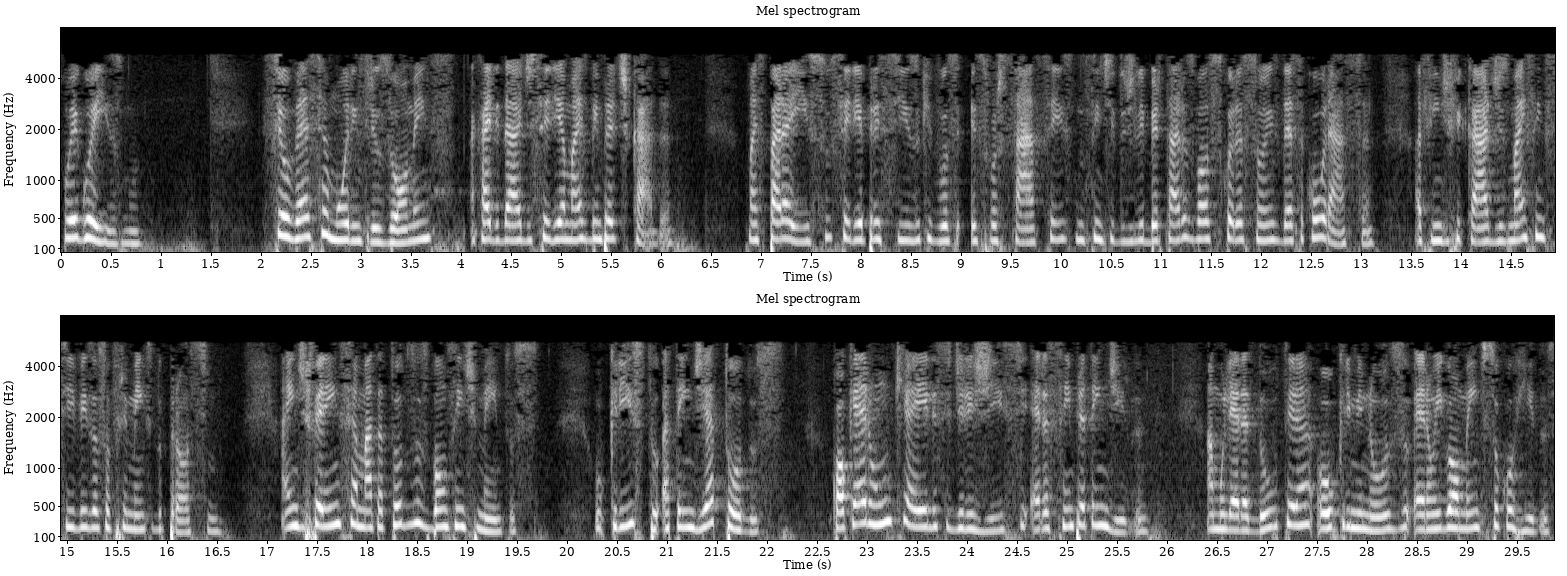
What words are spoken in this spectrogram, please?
O egoísmo. Se houvesse amor entre os homens, a caridade seria mais bem praticada. Mas para isso seria preciso que vos esforçasseis no sentido de libertar os vossos corações dessa couraça, a fim de ficardes mais sensíveis ao sofrimento do próximo. A indiferença mata todos os bons sentimentos. O Cristo atendia a todos. Qualquer um que a ele se dirigisse era sempre atendido. A mulher adúltera ou o criminoso eram igualmente socorridos.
